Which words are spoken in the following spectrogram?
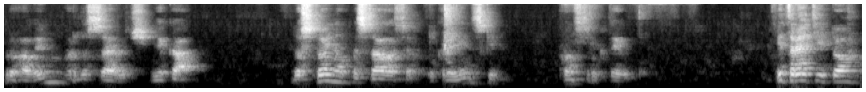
про Галину Гордосевич, яка достойно вписалася в український конструктив. І третій том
